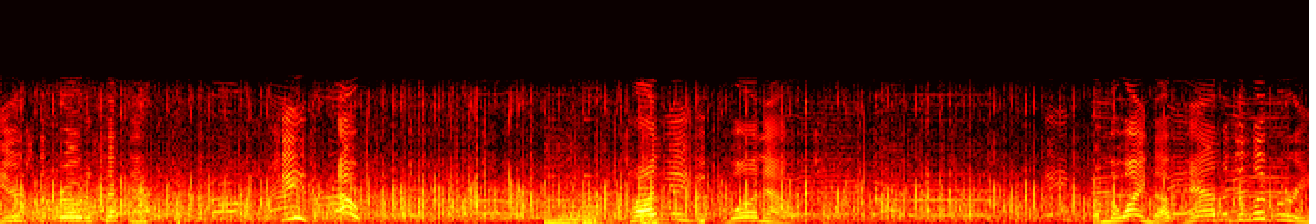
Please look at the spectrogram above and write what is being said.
Here's the throw to second. She's out. Tanya, you- one out. From the windup and the delivery.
